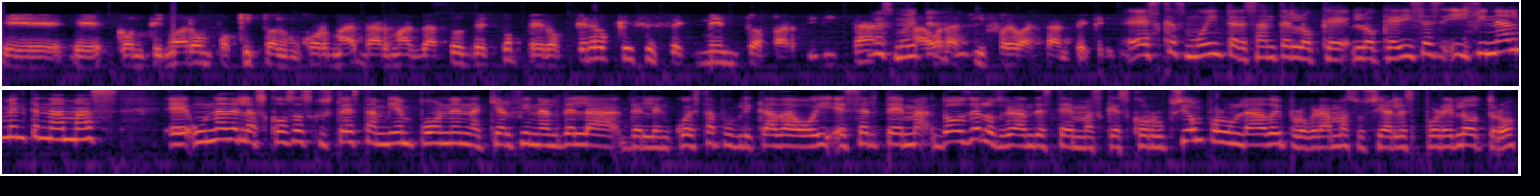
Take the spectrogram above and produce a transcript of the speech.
eh, eh, continuar un poquito, a lo mejor más, dar más datos de esto, pero creo que ese segmento apartidista ahora sí fue bastante crítico. Es que es muy interesante lo que, lo que dices. Y finalmente, nada más, eh, una de las cosas que ustedes también ponen aquí al final de la, de la encuesta publicada hoy es el tema, dos de los grandes temas, que es corrupción por un lado y programas sociales por el otro.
